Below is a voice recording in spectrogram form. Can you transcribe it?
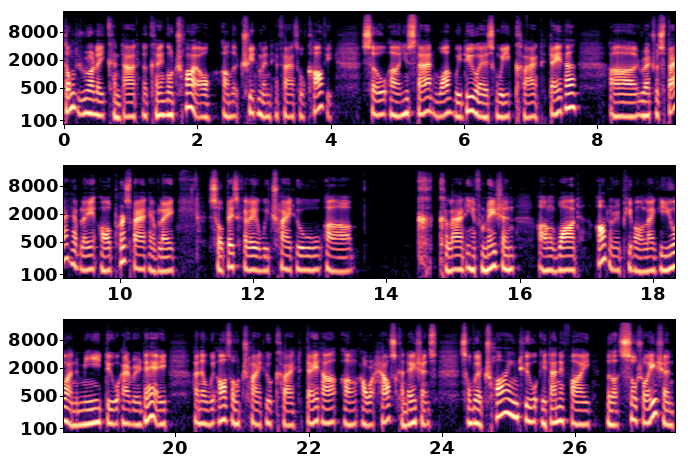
don't really conduct a clinical trial on the treatment effects of coffee. So uh, instead, what we do is we collect data uh, retrospectively or prospectively. So basically, we try to uh, c- collect information on what ordinary people like you and me do every day. And we also try to collect data on our health conditions. So we're trying to identify the social association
